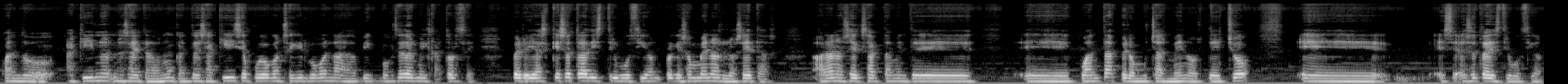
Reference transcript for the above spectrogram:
cuando aquí no, se ha editado nunca, entonces aquí se pudo conseguir luego en la Big Box de 2014, pero ya es que es otra distribución porque son menos losetas. Ahora no sé exactamente eh, cuántas, pero muchas menos. De hecho, eh, es, otra distribución,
